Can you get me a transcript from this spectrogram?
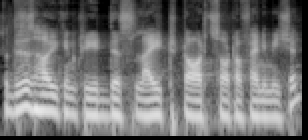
So this is how you can create this light torch sort of animation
